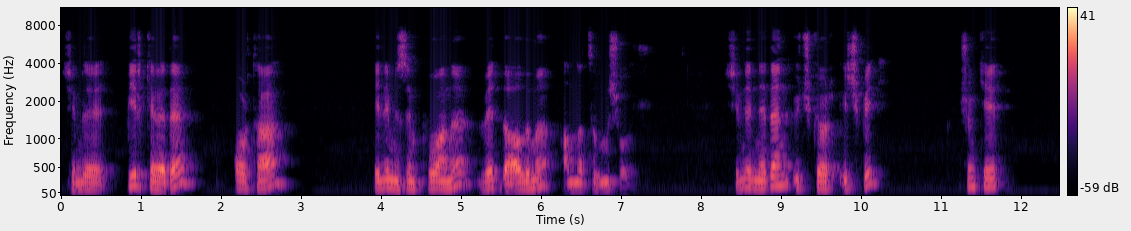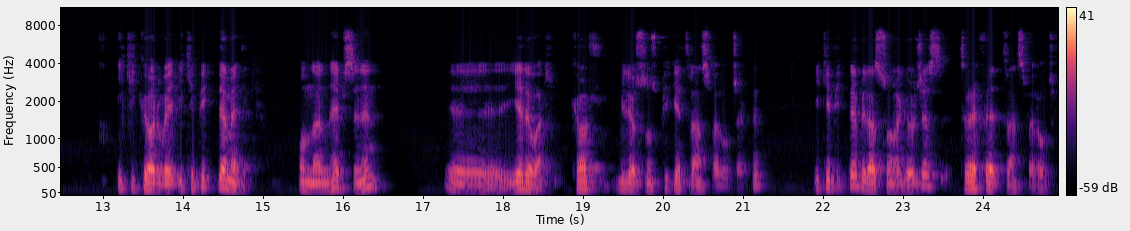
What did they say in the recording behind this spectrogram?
Şimdi bir kere de ortağa elimizin puanı ve dağılımı anlatılmış olur. Şimdi neden 3 kör 3 pik? Çünkü 2 kör ve 2 pik demedik. Onların hepsinin e, yeri var. Kör biliyorsunuz pike transfer olacaktı. 2 pik de biraz sonra göreceğiz. Trefe transfer olacak.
